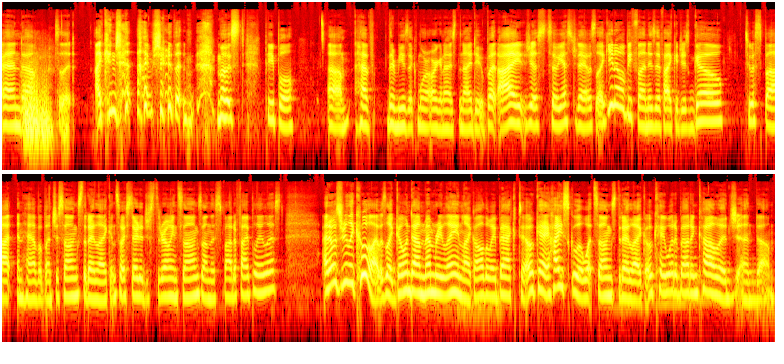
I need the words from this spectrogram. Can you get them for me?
and um, so that I can. Just, I'm sure that most people um, have their music more organized than I do, but I just so yesterday I was like, you know, it'd be fun is if I could just go to a spot and have a bunch of songs that I like, and so I started just throwing songs on this Spotify playlist. And it was really cool. I was like going down memory lane, like all the way back to okay, high school. What songs did I like? Okay, what about in college? And um,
